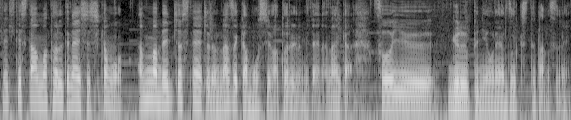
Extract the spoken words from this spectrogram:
定期テストあんま取れてないししかもあんま勉強してないけどなぜか模試は取れるみたいななんかそういうグループに俺は属してたんですよね。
